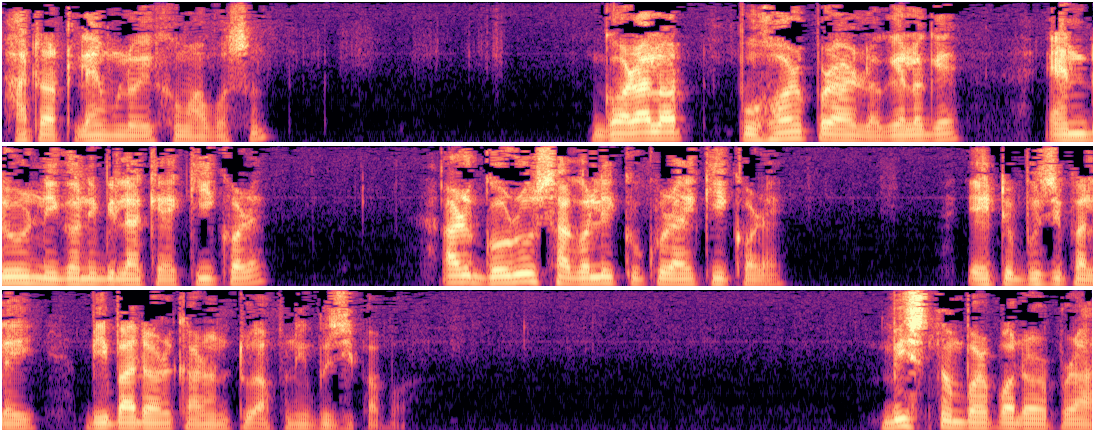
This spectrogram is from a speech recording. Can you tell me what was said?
হাতত লেম লৈ সোমাবচোন। গঁড়ালত পোহৰ পৰাৰ লগে লগে এন্দুৰ নিগনিবিলাকে কি কৰে? আৰু গৰু ছাগলী কুকুৰাই কি কৰে? এইটো বুজি পালেই বিবাদৰ কাৰণটো আপুনি বুজি পাব। বিশ নম্বৰ পদৰ পৰা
